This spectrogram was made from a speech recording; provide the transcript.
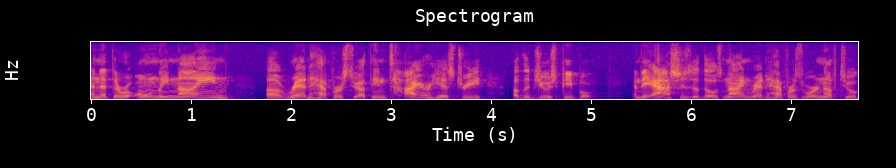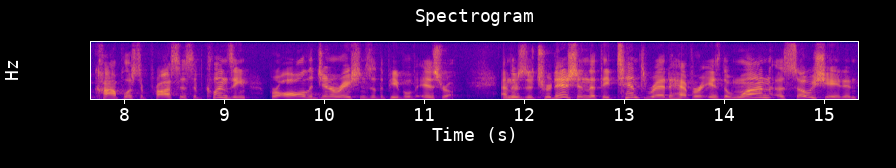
and that there were only nine uh, red heifers throughout the entire history of the Jewish people. And the ashes of those nine red heifers were enough to accomplish the process of cleansing for all the generations of the people of Israel. And there's a tradition that the tenth red heifer is the one associated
